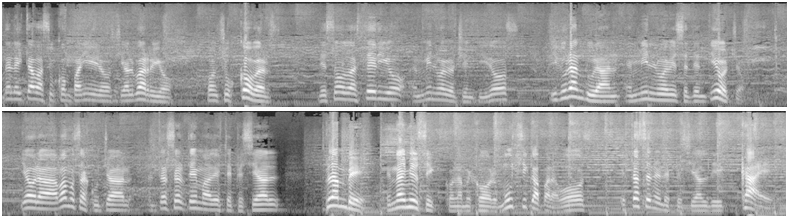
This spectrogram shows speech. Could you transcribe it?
deleitaba a sus compañeros y al barrio con sus covers de Soda Stereo en 1982 y Duran Duran en 1978. Y ahora vamos a escuchar el tercer tema de este especial, Plan B, en Night Music, con la mejor música para vos. Estás en el especial de CAE.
